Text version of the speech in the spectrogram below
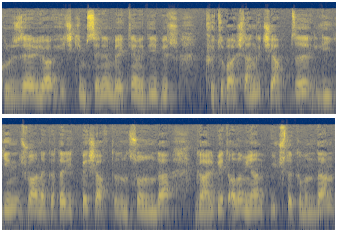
Cruzeiro hiç kimsenin beklemediği bir kötü başlangıç yaptı. Ligin şu ana kadar ilk 5 haftanın sonunda galibiyet alamayan 3 takımından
